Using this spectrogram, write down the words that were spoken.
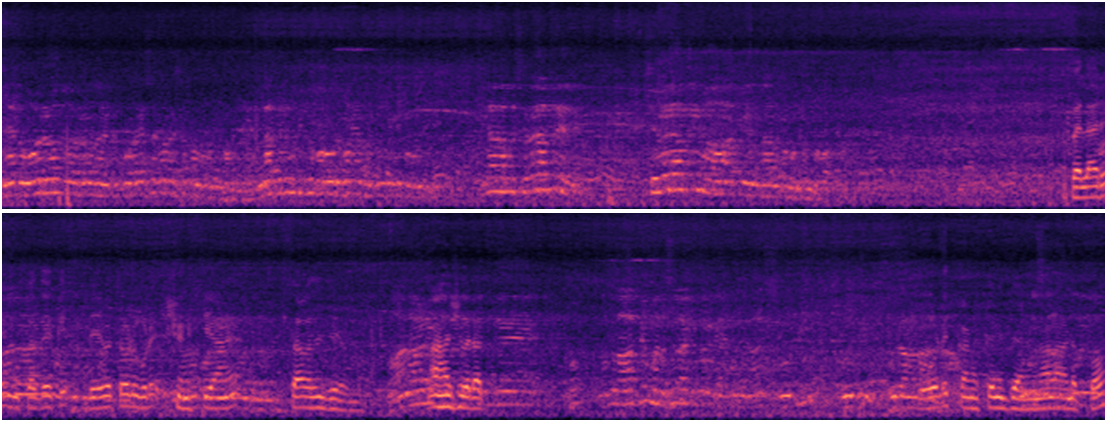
ഞാൻ ഓരോന്ന് ഓരോന്നായിട്ട് കുറേശ്ശെ കുറേശ്ശെ പറഞ്ഞു എല്ലാത്തിനും ഇതിന് കുറവ് പറയാൻ പറ്റുന്നില്ല എന്നാൽ നമ്മൾ ശിവരാത്രി അല്ലേ ശിവരാത്രി മഹാത്മ്യം എന്താണെന്ന് നമുക്ക് നോക്കാം അപ്പോൾ എല്ലാവരെയും മുക്കത്തേക്ക് ദൈവത്തോടു കൂടി ക്ഷണിക്കുകയാണ് സ്വാഗതം ചെയ്യുന്നത് മഹാശിവരാത്രി കോടിക്കണക്കിന് ജനങ്ങളാണ് ഇപ്പോൾ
